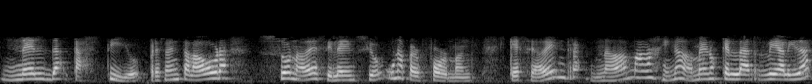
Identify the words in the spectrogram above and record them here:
Nelda Castillo. Presenta la obra Zona de Silencio, una performance que se adentra nada más y nada menos que en la realidad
